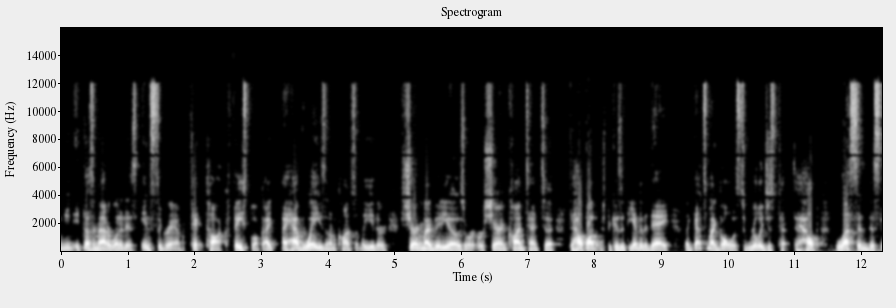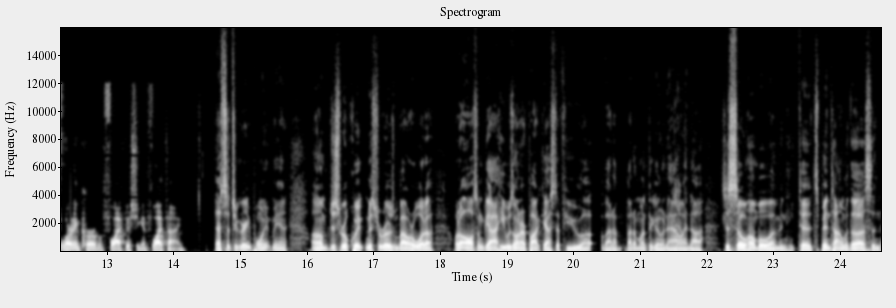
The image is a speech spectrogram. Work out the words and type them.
I mean, it doesn't matter what it is Instagram, TikTok, Facebook. I, I have ways and I'm constantly either sharing my videos or, or sharing content to, to help others because at the end of the day, like that's my goal is to really just to, to help lessen this learning curve of fly fishing and fly tying. That's such a great point, man. Um, just real quick, Mr. Rosenbauer, what a what an awesome guy. He was on our podcast a few uh, about a, about a month ago now, and uh, just so humble. I mean, to spend time with us, and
